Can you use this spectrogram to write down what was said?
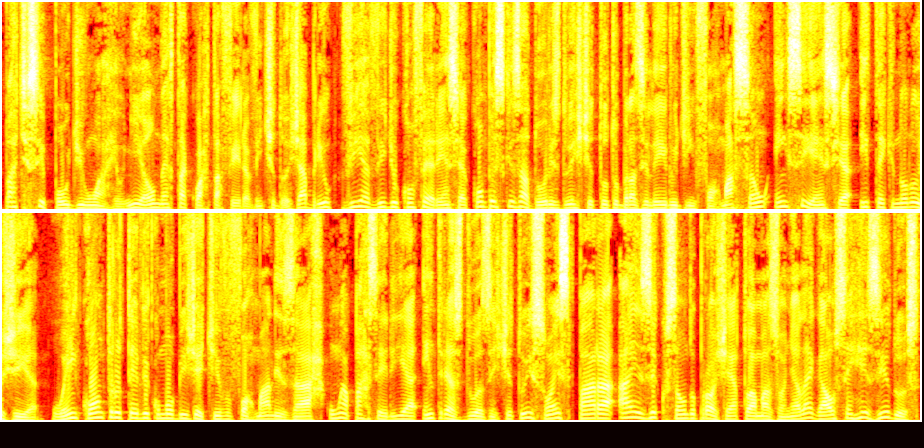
participou de uma reunião nesta quarta-feira, 22 de abril, via videoconferência com pesquisadores do Instituto Brasileiro de Informação em Ciência e Tecnologia. O encontro teve como objetivo formalizar uma parceria entre as duas instituições para a execução do projeto Amazônia Legal Sem Resíduos,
